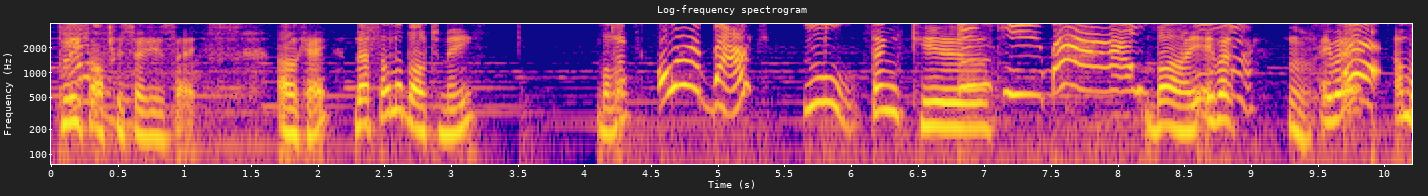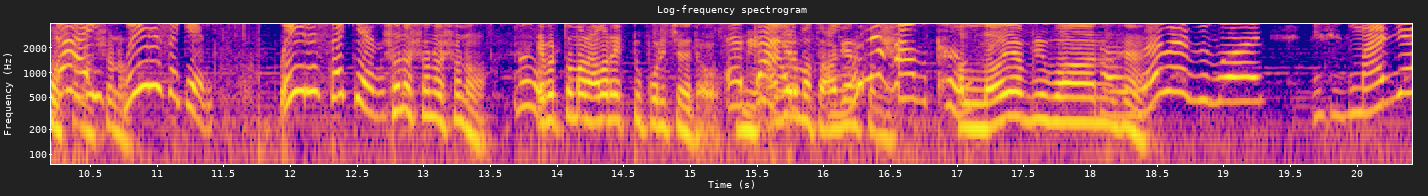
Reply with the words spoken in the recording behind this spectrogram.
গার্ল পুলিশ অফিসার ইউ সাই ওকে দ্যাটস অল অ্যাবাউট মি বলো That's all about me. থ্যাংক ইউ Thank you. Bye. বাই এবার হুম এবার Uh, আমো শোনো guys, শোনো wait a second. Wait a second. শোনো শোনো শোনো Oh. এবার তোমার আবার একটু পরিচয় দাও তুমি guys, আগের মতো do আগের you wanna have Coke? হ্যালো এভরিওয়ান হ্যাঁ Hello, everyone. This is Marja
